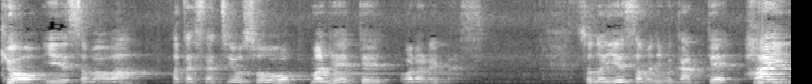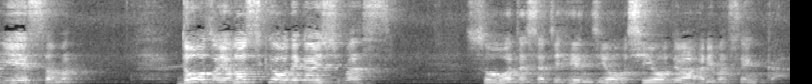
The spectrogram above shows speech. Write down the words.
う。今日イエス様は私たちをそう招いておられます。そのイエス様に向かって「はいイエス様。どうぞよろしくお願いします。そう私たち返事をしようではありませんか。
